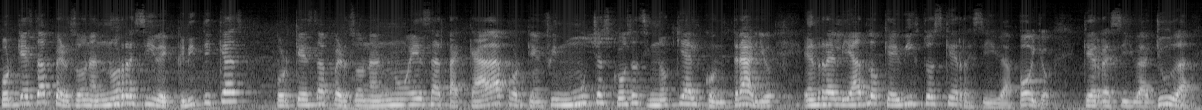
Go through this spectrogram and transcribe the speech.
Porque esta persona no recibe críticas, porque esta persona no es atacada, porque en fin muchas cosas, sino que al contrario, en realidad lo que he visto es que recibe apoyo, que recibe ayuda,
